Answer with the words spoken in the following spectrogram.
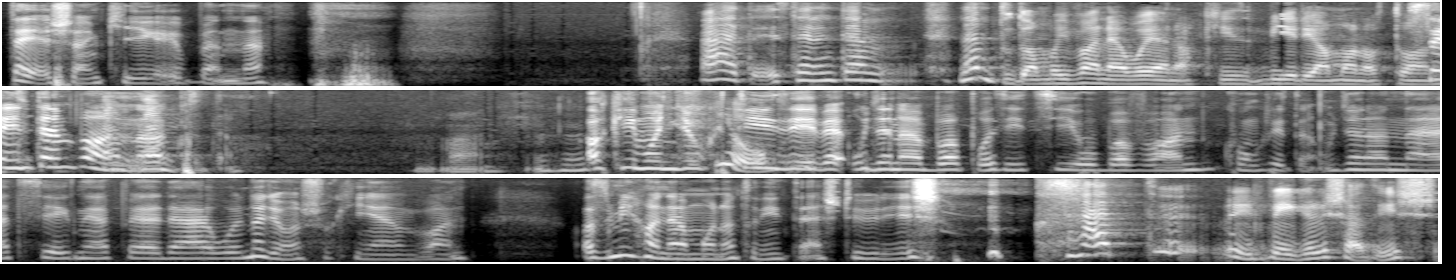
teljesen kiégek benne. Hát szerintem nem tudom, hogy van-e olyan, aki bírja a monotont. Szerintem vannak. Nem, nem tudom. Van. Uh-huh. Aki mondjuk Jó. tíz éve ugyanabban a pozícióban van, konkrétan ugyanannál a cégnél például, nagyon sok ilyen van. Az mi, ha nem monotonitás tűrés? Hát végül is az is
